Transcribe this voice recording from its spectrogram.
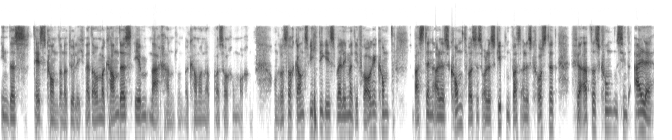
in das Testkonto natürlich nicht, aber man kann das eben nachhandeln, da kann man ein paar Sachen machen. Und was auch ganz wichtig ist, weil immer die Frage kommt, was denn alles kommt, was es alles gibt und was alles kostet, für Atlas-Kunden sind alle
